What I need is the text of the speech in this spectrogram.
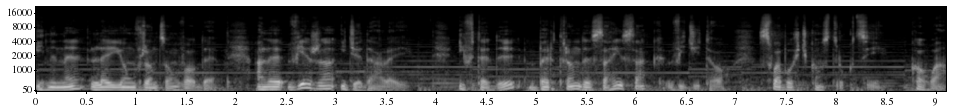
inne leją wrzącą wodę, ale wieża idzie dalej. I wtedy Bertrand de Saissac widzi to słabość konstrukcji. Koła,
